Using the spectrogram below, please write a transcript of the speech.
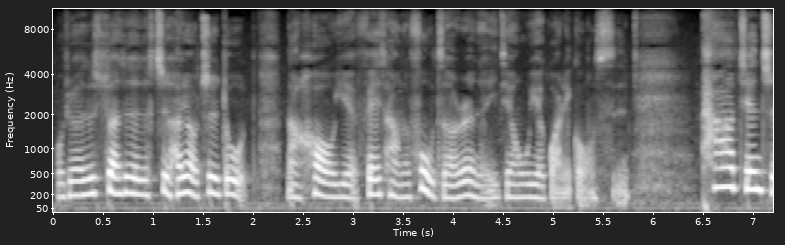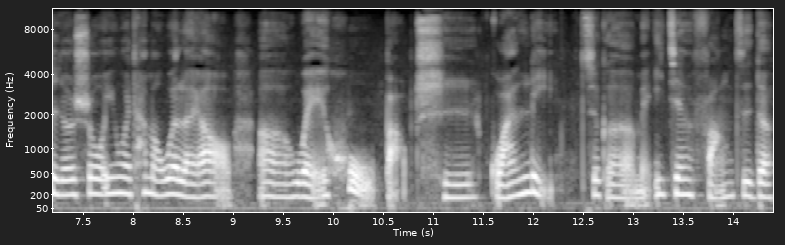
我觉得是算是是很有制度，然后也非常的负责任的一间物业管理公司。他坚持的说，因为他们为了要呃维护、保持、管理这个每一间房子的，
